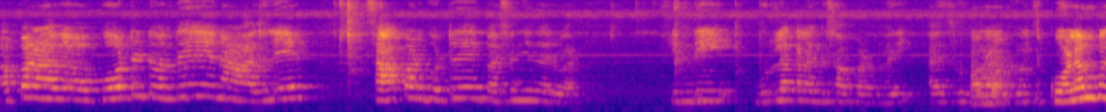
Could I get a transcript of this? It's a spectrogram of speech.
அப்போ நான் அதை போட்டுட்டு வந்து நான் அதுலயே சாப்பாடு போட்டு பசஞ்சு தருவேன். ஹிந்தி உருளைக்கிழங்கு சாப்பாடு மாதிரி. அது சூப்பராக இருக்கும். குழம்பு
